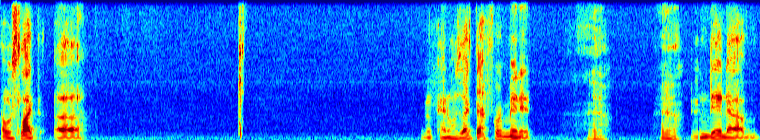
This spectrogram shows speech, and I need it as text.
I was like, uh, and it was like that for a minute. Yeah. Yeah. And then um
